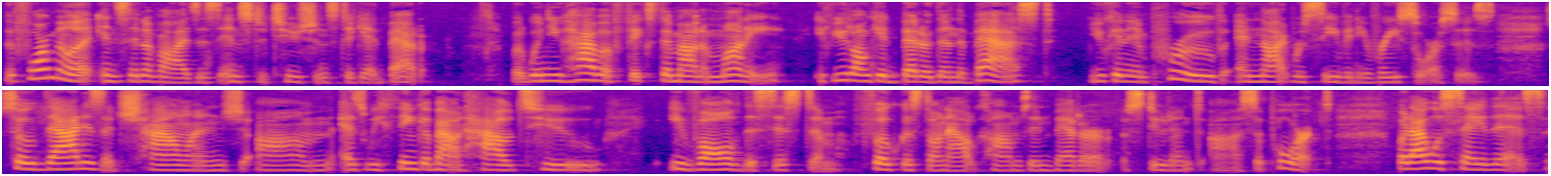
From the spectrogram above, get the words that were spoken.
The formula incentivizes institutions to get better. But when you have a fixed amount of money, if you don't get better than the best, you can improve and not receive any resources. So that is a challenge um, as we think about how to evolve the system focused on outcomes and better student uh, support. But I will say this.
